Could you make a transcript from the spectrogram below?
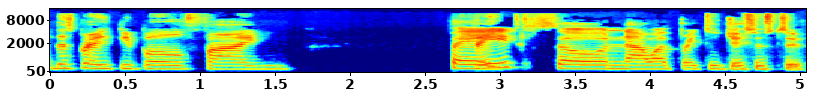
desperate people find Faith, so now I pray to Jesus too.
